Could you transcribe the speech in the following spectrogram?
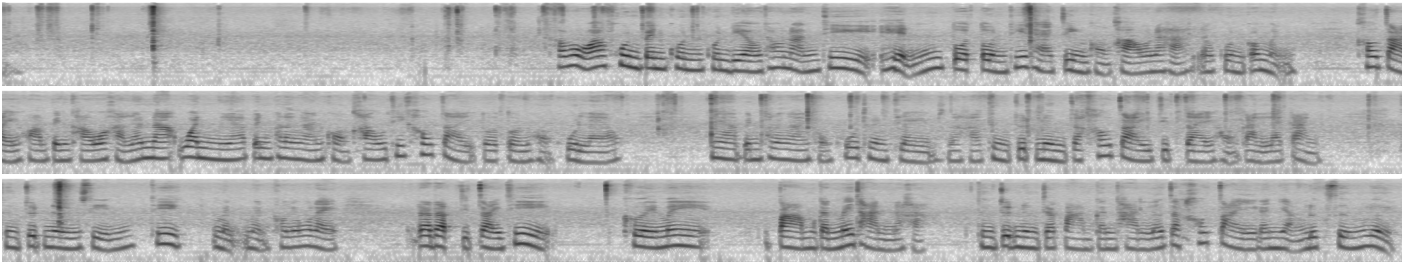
เขาบอกว่าคุณเป็นคนคนเดียวเท่านั้นที่เห็นตัวตนที่แท้จริงของเขานะคะ แล้วคุณก็เหมือนเข้าใจความเป็นเขาอะค่ะ แล้วณวันนี้เป็นพลังงานของเขาที่เข้าใจตัวตนของคุณแล้วเนี่ยเป็นพลังงานของคู่ Twin Flames นะคะ ถึงจุดหนึ่งจะเข้าใจจิตใจของกันและกัน ถึงจุดหนึ่งศีลที่เหมือนเหมือนเขาเรียกว่าอะไร ระดับจิตใจที่เคยไม่ตามกันไม่ทันนะคะ ถึงจุดหนึ่งจะตามกันทัน แล้วจะเข้าใจกันอย่างลึกซึ้งเลย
